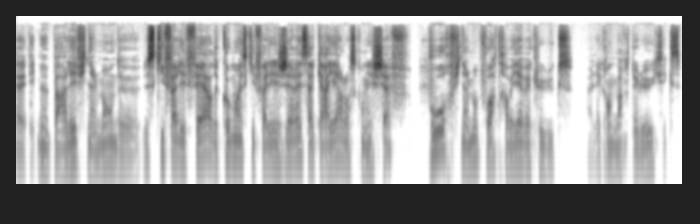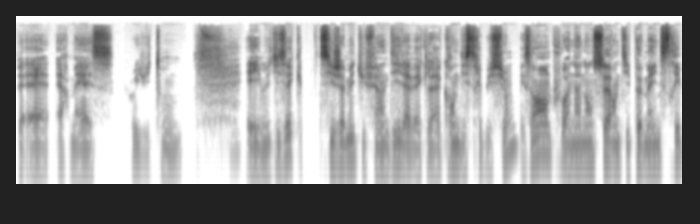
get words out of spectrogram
Euh, il me parlait finalement de, de ce qu'il fallait faire, de comment est-ce qu'il fallait gérer sa carrière lorsqu'on est chef pour finalement pouvoir travailler avec le luxe. Les grandes marques de luxe, Hermès, Louis Vuitton. Et il me disait que si jamais tu fais un deal avec la grande distribution, exemple, ou un annonceur un petit peu mainstream,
